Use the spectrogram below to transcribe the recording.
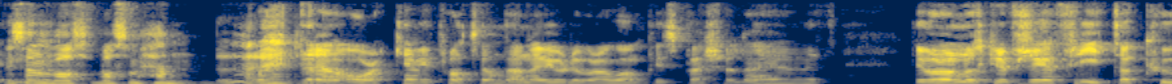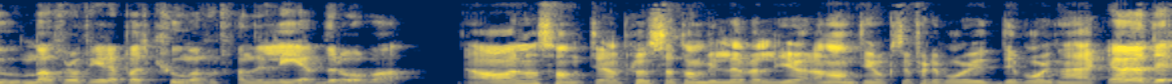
Liksom vad, vad som hände där Vad hette den arken? Vi pratade om den när vi gjorde våra One Piece special. Nej, jag vet. Det var när de skulle försöka frita Kuma för de fick reda på att Kuma fortfarande levde då va? Ja, eller något sånt ja. Plus att de ville väl göra någonting också för det var ju, det var ju den här... Ja, det,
